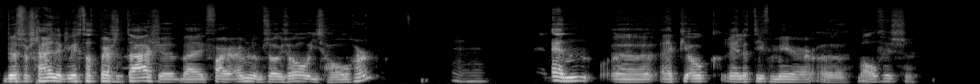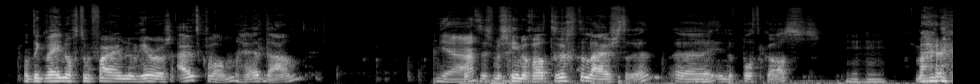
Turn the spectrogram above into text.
Dus waarschijnlijk ligt dat percentage bij Fire Emblem sowieso al iets hoger. Mhm. En eh, heb je ook relatief meer eh, walvissen. Want ik weet nog toen Fire Emblem Heroes uitkwam, hè Daan. Ja. Het is misschien nog wel terug te luisteren eh, in de podcast. Mhm. Maar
